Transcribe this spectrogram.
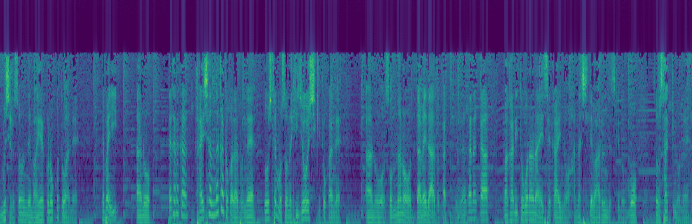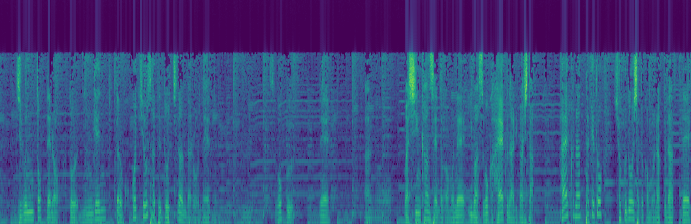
むしろそのね、真逆のことはね、やっぱり、あの、なかなか会社の中とかだとね、どうしてもその非常識とかね、あの、そんなのダメだとかってなかなかまかり通らない世界の話ではあるんですけども、そのさっきのね、自分にとっての、あと人間にとっての心地よさってどっちなんだろうね、と。うん、すごくね、あの、まあ、新幹線とかもね、今すごく速くなりました。速くなったけど食堂車とかもなくなって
